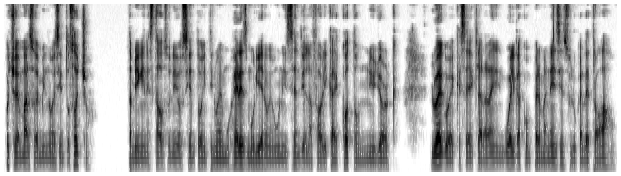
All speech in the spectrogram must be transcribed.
8 de marzo de 1908. También en Estados Unidos 129 mujeres murieron en un incendio en la fábrica de Cotton, New York, luego de que se declararan en huelga con permanencia en su lugar de trabajo.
